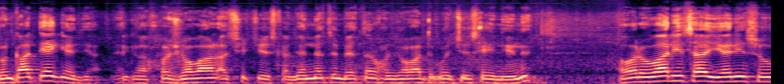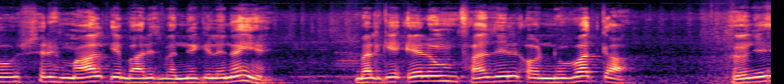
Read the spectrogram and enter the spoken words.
تو ان کا عطیہ کہہ دیا، ایک خوشگوار اچھی چیز کا، جنت سے بہتر خوشگوار تو کوئی چیز ہے ہی نہیں نا۔ اور وارثہ یریسو صرف مال کے بارش بننے کے لیے نہیں ہے، بلکہ علم، فضل اور نوت کا۔ ہاں جی؟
